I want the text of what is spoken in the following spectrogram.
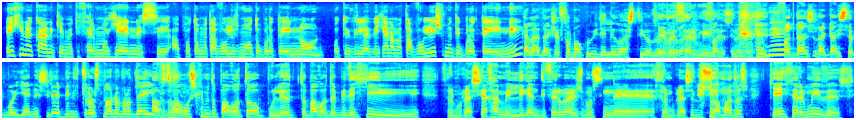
έχει να κάνει και με τη θερμογένεση από το μεταβολισμό των πρωτεϊνών. Ότι δηλαδή για να μεταβολήσουμε την πρωτενη. Καλά, εντάξει, αυτό μου ακούγεται λίγο αστείο βέβαια. με τώρα. θερμίδες, Φα- ναι. Φαντάζεσαι να κάνεις θερμογένεση επειδή τρως μόνο πρωτενη. Αυτό το έχω ακούσει και με το παγωτό που λέει ότι το παγωτό επειδή έχει θερμοκρασία χαμηλή για να τη φέρει ο οργανισμό στην ε, θερμοκρασία του σώματο και έχει θερμίδες.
